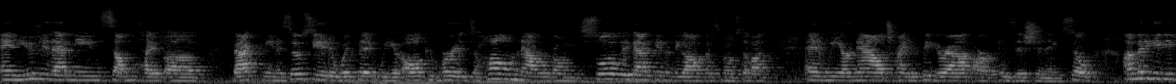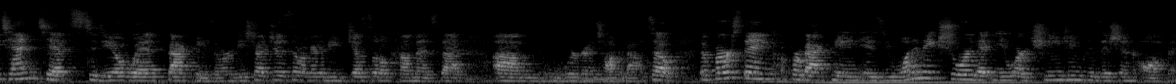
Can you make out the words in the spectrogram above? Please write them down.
And usually that means some type of back pain associated with it. We all converted to home. Now we're going slowly back into the office, most of us, and we are now trying to figure out our positioning. So I'm going to give you 10 tips to deal with back pain. So we're going to be stretches, and we're going to be just little comments that um, we're going to talk about. So the first thing for back pain is you want to make sure that you are changing position often.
